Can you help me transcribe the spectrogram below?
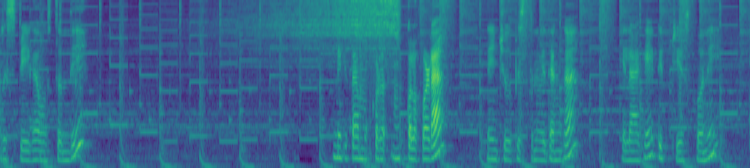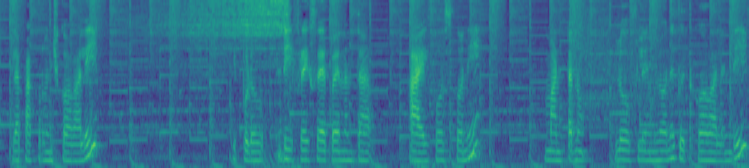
క్రిస్పీగా వస్తుంది. మిగతా ముక్కలు ముక్కలు కూడా నేను చూపిస్తున్న విధంగా ఇలాగే డిప్ చేసుకొని ఇలా పక్కన ఉంచుకోవాలి. ఇప్పుడు డీప్ ఫ్రైస్ అయిపోయినంత ఆయిల్ పోసుకొని మంటను లో ఫ్లేమ్లోనే పెట్టుకోవాలండి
